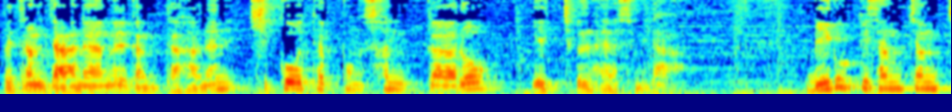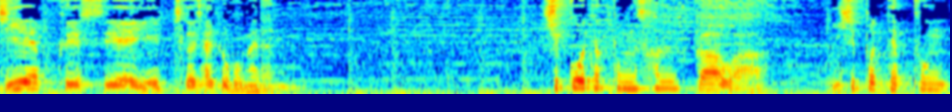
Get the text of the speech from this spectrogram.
베트남 다낭을 강타하는 19호 태풍 선가로 예측을 하였습니다. 미국 기상청 GFS의 예측을 살펴보면 은 19호 태풍 선가와 20호 태풍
